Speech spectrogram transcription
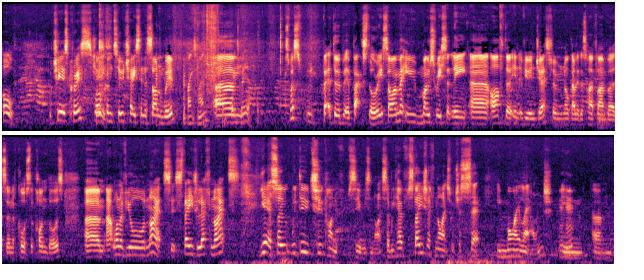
Cool. Well, cheers, Chris. Cheers. Welcome to Chasing the Sun with. Thanks, man. Um. I suppose we better do a bit of backstory. So I met you most recently uh, after interviewing Jess from Noel Gallagher's High Flying Birds and of course the Condors um, at one of your nights. It's stage left nights. Yeah, so we do two kind of series of nights. So we have stage left nights, which are set in my lounge in um,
